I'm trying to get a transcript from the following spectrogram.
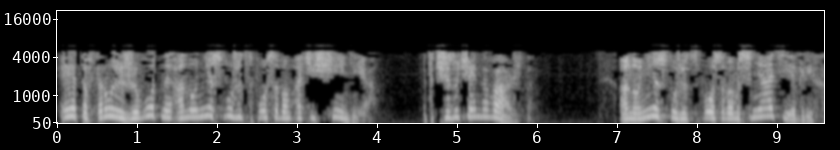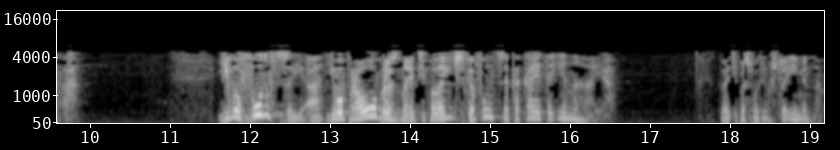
это второе животное, оно не служит способом очищения. Это чрезвычайно важно. Оно не служит способом снятия греха. Его функция, его прообразная, типологическая функция какая-то иная. Давайте посмотрим, что именно.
